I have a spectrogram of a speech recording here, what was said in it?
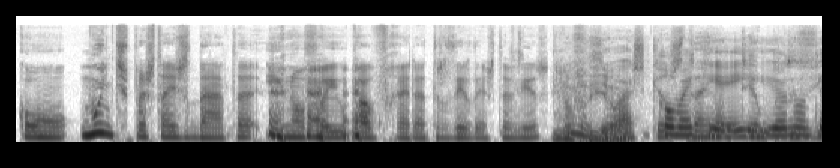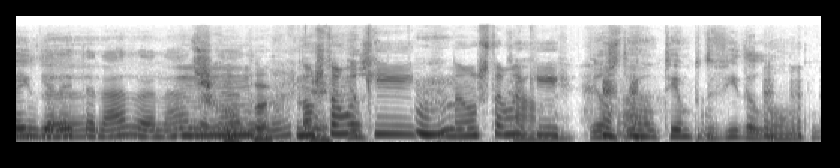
com muitos pastéis de nata e não foi o Paulo Ferreira a trazer desta vez. Não fui eu. eu acho que Como é que é? Um eu não tenho vida... direito a nada, nada, Desculpa. nada. Não estão eles... aqui, não estão Calma. aqui. Eles têm um tempo de vida longo.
